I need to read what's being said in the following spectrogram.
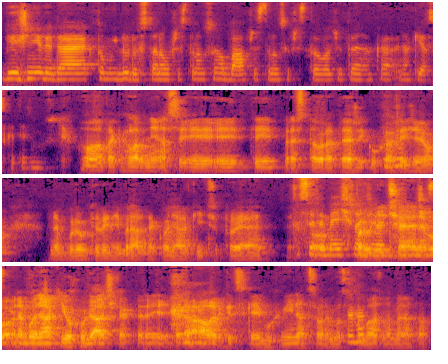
běžní lidé k tomu jídlu dostanou, přestanou se ho bát, přestanou si představovat, že to je nějaká, nějaký asketismus. No a tak hlavně asi i, i ty restauratéři, kuchaři, mm-hmm. že jo, nebudou ty lidi brát jako nějaký, co to je, to si vymýšlej, prodiče, nebo, nebo nějakýho chudáčka, který je teda alergický, buch ví na co, nebo co to má znamenat.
